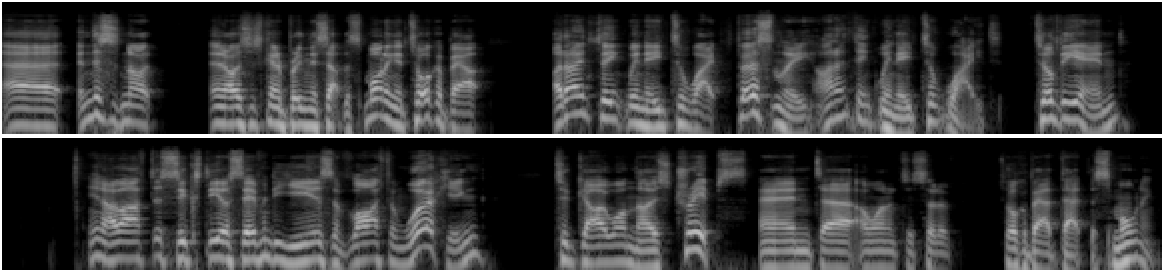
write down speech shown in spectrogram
uh, and this is not, and I was just going to bring this up this morning and talk about, I don't think we need to wait. Personally, I don't think we need to wait till the end, you know, after 60 or 70 years of life and working to go on those trips. And uh, I wanted to sort of talk about that this morning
